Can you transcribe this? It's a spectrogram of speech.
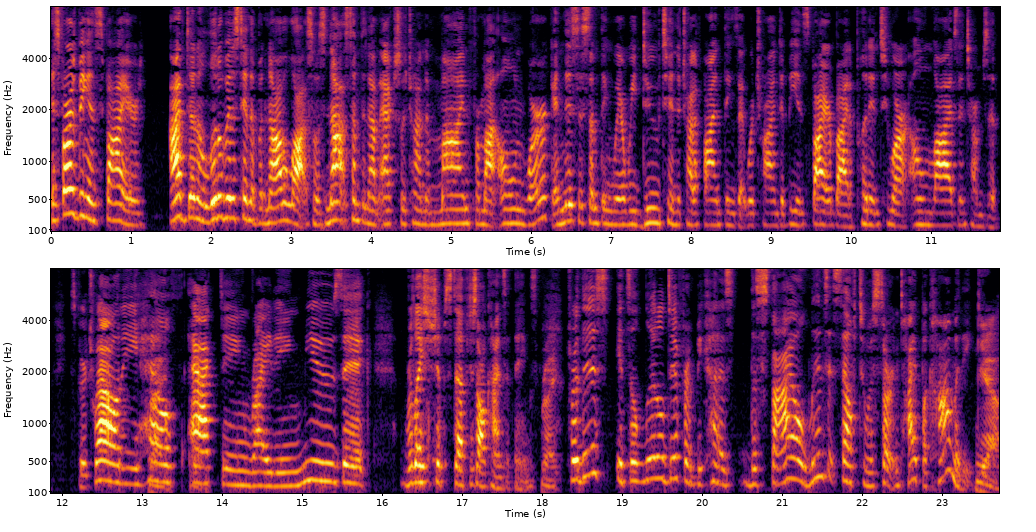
as far as being inspired, I've done a little bit of stand up, but not a lot. So it's not something I'm actually trying to mine for my own work. And this is something where we do tend to try to find things that we're trying to be inspired by to put into our own lives in terms of spirituality, health, right. acting, writing, music, relationship stuff, just all kinds of things. right For this, it's a little different because the style lends itself to a certain type of comedy. yeah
